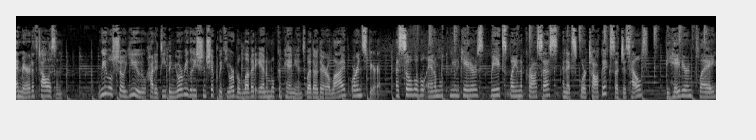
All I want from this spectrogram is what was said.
and Meredith Tollison we will show you how to deepen your relationship with your beloved animal companions, whether they're alive or in spirit. As soul level animal communicators, we explain the process and explore topics such as health, behavior, and play,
